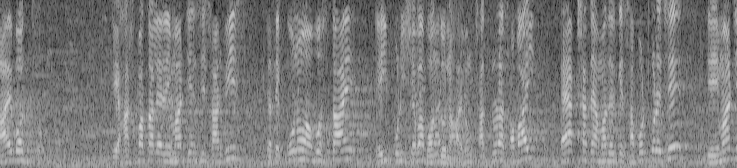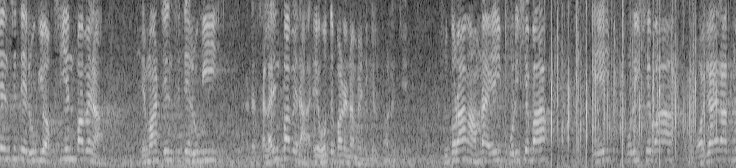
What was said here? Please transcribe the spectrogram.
দায়বদ্ধ যে হাসপাতালের এমার্জেন্সি সার্ভিস যাতে কোনো অবস্থায় এই পরিষেবা বন্ধ না হয় এবং ছাত্ররা সবাই একসাথে আমাদেরকে সাপোর্ট করেছে যে এমার্জেন্সিতে রুগী অক্সিজেন পাবে না এমার্জেন্সিতে রুগী একটা স্যালাইন পাবে না, এ হতে পারে না মেডিকেল কলেজে সুতরাং আমরা এই পরিষেবা এই পরিষেবা বজায় রাখব।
